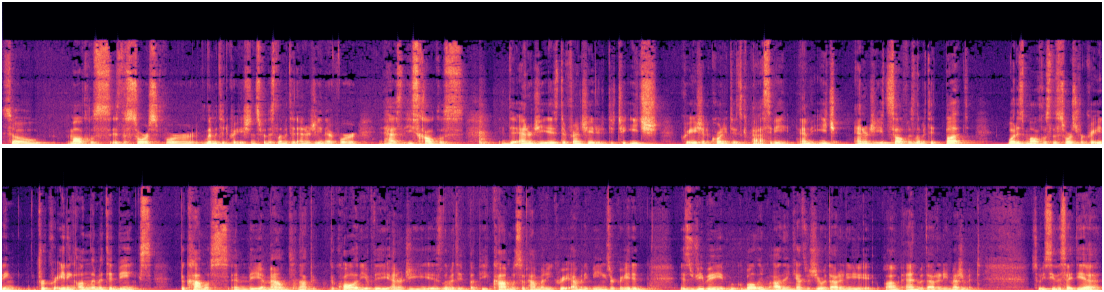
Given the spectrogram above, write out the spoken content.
So Malchus is the source for limited creations, for this limited energy, and therefore it has his chalkus. The energy is differentiated to each creation according to its capacity, and each energy itself is limited. But what is Malchus the source for creating? For creating unlimited beings the kamos and the amount, not the, the quality of the energy is limited, but the kamos of how many cre- how many beings are created is ribi mugbalim adin ketzvashir without any um, end, without any measurement. So we see this idea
